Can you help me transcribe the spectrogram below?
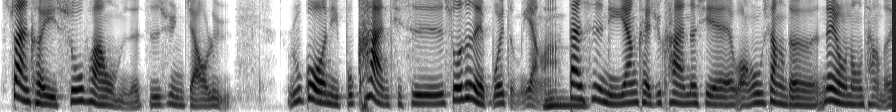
算可以舒缓我们的资讯焦虑。如果你不看，其实说真的也不会怎么样啊。但是你一样可以去看那些网络上的内容农场的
